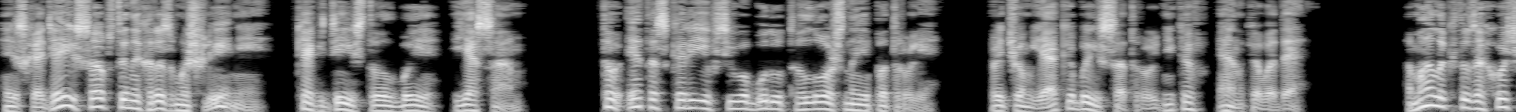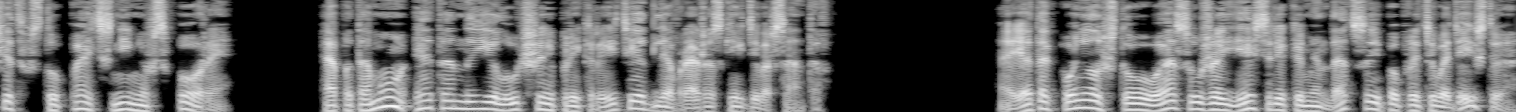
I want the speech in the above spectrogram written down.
Исходя из собственных размышлений, как действовал бы я сам, то это, скорее всего, будут ложные патрули, причем якобы из сотрудников НКВД. Мало кто захочет вступать с ними в споры, а потому это наилучшее прикрытие для вражеских диверсантов. А «Я так понял, что у вас уже есть рекомендации по противодействию?»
